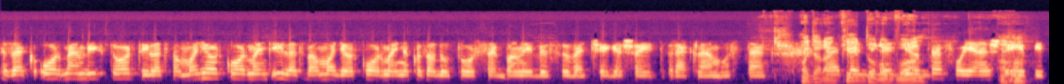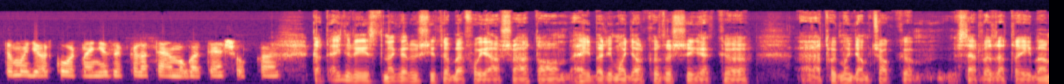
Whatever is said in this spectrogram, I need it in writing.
ezek Orbán Viktort, illetve a magyar kormányt, illetve a magyar kormánynak az adott országban lévő szövetségeseit reklámozták. Magyarán Tehát két egy, dolog egy van. befolyást Aha. épít a magyar kormány ezekkel a támogatásokkal. Tehát egyrészt megerősíti a befolyását a helybeli magyar közösségek, hát hogy mondjam, csak szervezeteiben,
